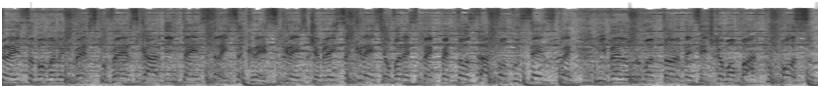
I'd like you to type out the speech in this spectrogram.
Trebuie să vă mănânc vers cu vers, card intens Trebuie să crezi, crezi ce vrei să crezi Eu vă respect pe toți, dar focusez pe nivelul următor. De zici că mă bat cu bossul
